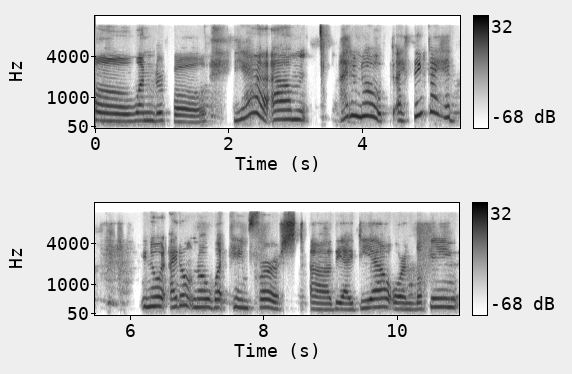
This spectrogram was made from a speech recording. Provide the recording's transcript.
Oh, wonderful. Yeah, um, I don't know. I think I had, you know what, I don't know what came first, uh, the idea or looking,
